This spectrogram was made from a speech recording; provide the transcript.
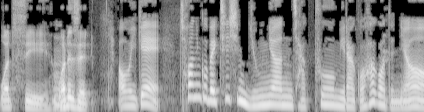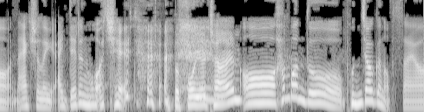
let's see, what is it? 어, 이게 1976년 작품이라고 하거든요. Actually, I didn't watch it. Before your time? 어, 한 번도 본 적은 없어요.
